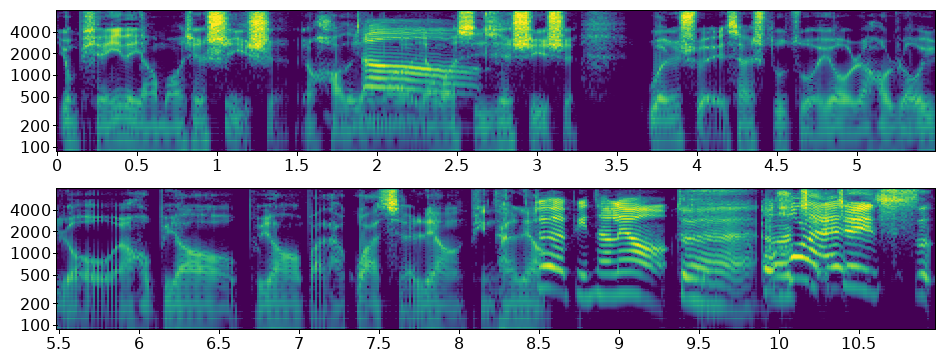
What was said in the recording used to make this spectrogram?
用便宜的羊毛先试一试，用好的羊毛、哦羊毛洗衣先试一试。温水三十度左右，然后揉一揉，然后不要不要把它挂起来晾，平摊晾。对，平摊晾。对，我后来这这一次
